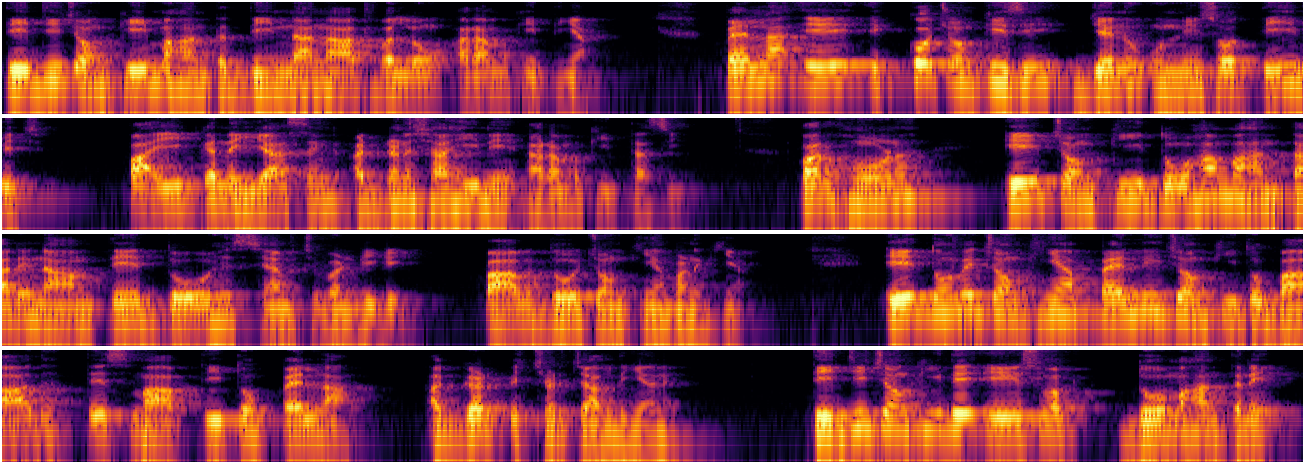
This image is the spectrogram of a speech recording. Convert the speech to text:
ਤੀਜੀ ਚੌਂਕੀ ਮਹੰਤ ਦੀਨਾਨਾਥ ਵੱਲੋਂ ਆਰੰਭ ਕੀਤੀਆਂ। ਪਹਿਲਾਂ ਇਹ ਇੱਕੋ ਚੌਂਕੀ ਸੀ ਜਿਹਨੂੰ 1930 ਵਿੱਚ ਭਾਈ ਕਨਈਆ ਸਿੰਘ ਅੱਡਣ ਸ਼ਾਹੀ ਨੇ ਆਰੰਭ ਕੀਤਾ ਸੀ। ਪਰ ਹੁਣ ਇਹ ਚੌਂਕੀ ਦੋਹਾਂ ਮਹੰਤਾਂ ਦੇ ਨਾਮ ਤੇ ਦੋ ਹਿੱਸਿਆਂ ਵਿੱਚ ਵੰਡੀ ਗਈ। ਭਾਵ ਦੋ ਚੌਂਕੀਆਂ ਬਣ ਗਈਆਂ। ਇਹ ਦੋਵੇਂ ਚੌਂਕੀਆਂ ਪਹਿਲੀ ਚੌਂਕੀ ਤੋਂ ਬਾਅਦ ਤੇ ਸਮਾਪਤੀ ਤੋਂ ਪਹਿਲਾਂ ਅੱਗੜ ਪਿੱਛੜ ਚੱਲਦੀਆਂ ਨੇ। ਤੀਜੀ ਚੌਂਕੀ ਦੇ ਇਸ ਵਕਤ ਦੋ ਮਹੰਤ ਨੇ,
